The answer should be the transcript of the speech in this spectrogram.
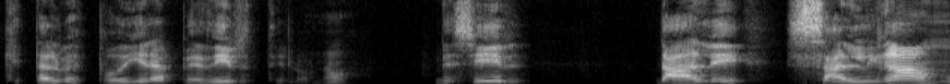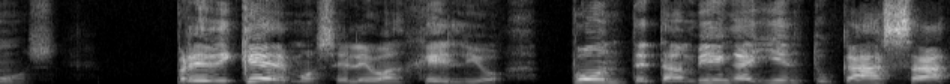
que tal vez pudiera pedírtelo, ¿no? Decir, dale, salgamos, prediquemos el Evangelio, ponte también allí en tu casa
